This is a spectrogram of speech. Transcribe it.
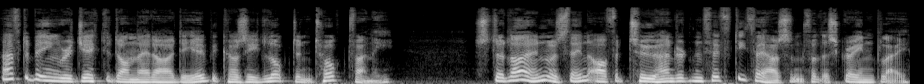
After being rejected on that idea because he looked and talked funny, Stallone was then offered 250000 for the screenplay.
